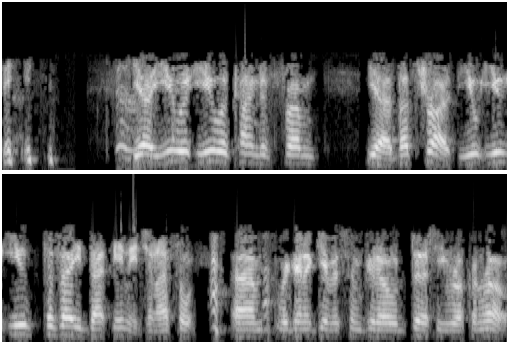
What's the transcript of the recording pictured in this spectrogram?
think. Yeah, you were you were kind of um, yeah, that's right. You you you pervade that image, and I thought um, we're going to give us some good old dirty rock and roll.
